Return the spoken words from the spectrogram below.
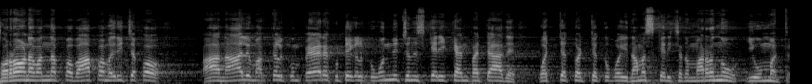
കൊറോണ വന്നപ്പോൾ വാപ്പ മരിച്ചപ്പോ ആ നാല് മക്കൾക്കും പേരക്കുട്ടികൾക്കും ഒന്നിച്ച് നിസ്കരിക്കാൻ പറ്റാതെ ഒറ്റക്കൊറ്റക്ക് പോയി നമസ്കരിച്ചത് മറന്നു ഈ ഉമ്മത്ത്.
